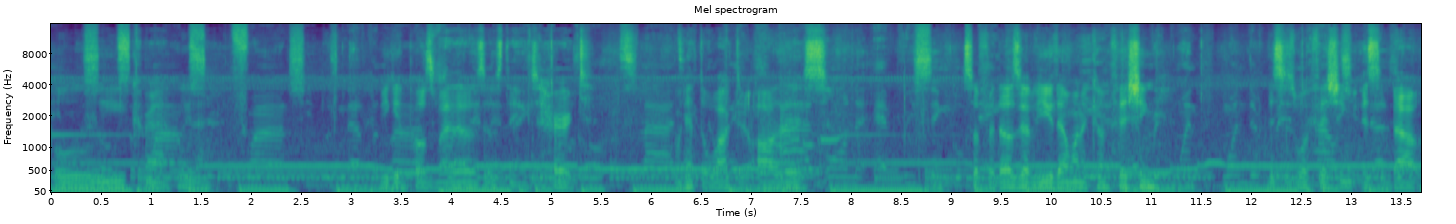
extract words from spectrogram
Holy crap, look at that. You get poked by those, those things hurt. We have to walk through all this. So for those of you that want to come fishing, this is what fishing is about.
